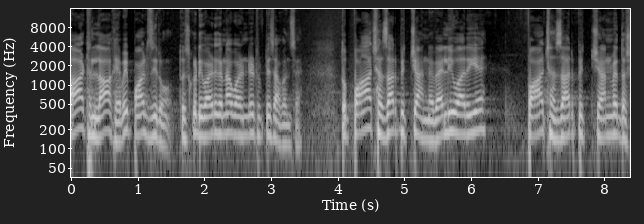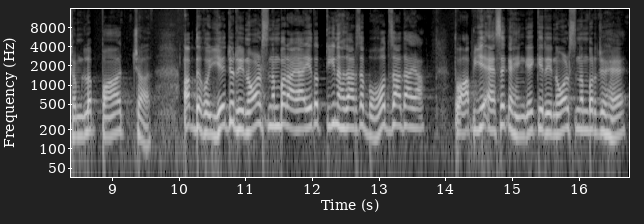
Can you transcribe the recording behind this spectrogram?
आठ लाख है भाई, पाँच ज़ीरो। तो इसको डिवाइड करना वन हंड्रेड फिफ्टी सेवन से। तो पाँच हज़ार वैल्यू आ रही है। पाँच हज़ार पचानवे दशमलव पाँच चार। अब देखो, ये जो रिनोल्ड्स नंबर आया, ये तो तीन हज़ार से बहुत ज़्यादा आया। तो आप ये ऐसे कहेंगे कि रिनोल्ड्स नंबर जो है,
